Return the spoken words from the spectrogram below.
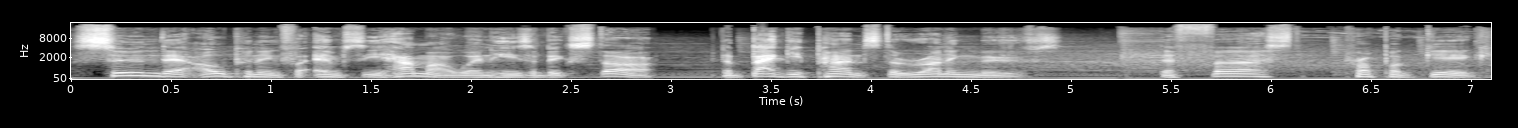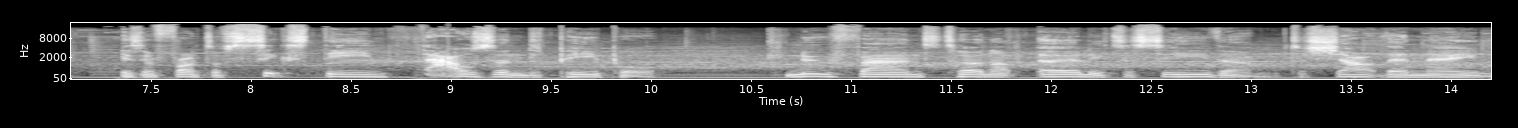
Soon they're opening for MC Hammer when he's a big star. The baggy pants, the running moves. Their first proper gig is in front of 16,000 people. New fans turn up early to see them, to shout their name.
